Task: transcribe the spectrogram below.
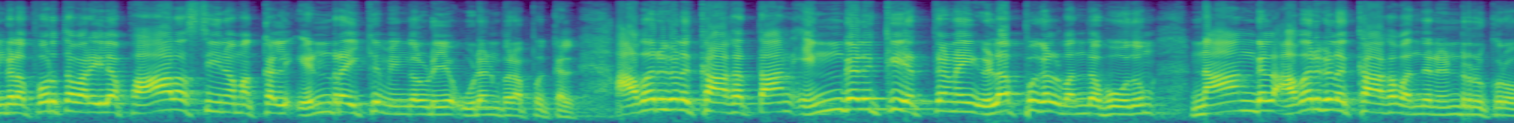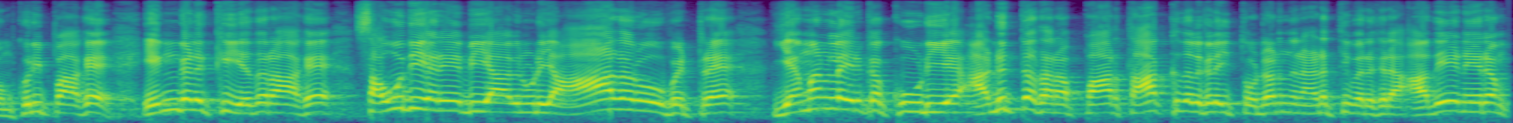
எங்களை பொறுத்தவரையில் பாலஸ்தீன மக்கள் என்றைக்கும் எங்களுடைய உடன்பிறப்புகள். அவர்களுக்காகத்தான் எங்களுக்கு எத்தனை இழப்புகள் வந்த போதும் நான் நாங்கள் அவர்களுக்காக வந்து நின்றிருக்கிறோம். குறிப்பாக எங்களுக்கு எதிராக சவுதி அரேபியாவினுடைய ஆதரவு பெற்ற யமனில் இருக்கக்கூடிய அடுத்த தரப்பார் தாக்குதல்களை தொடர்ந்து நடத்தி வருகிற அதே நேரம்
